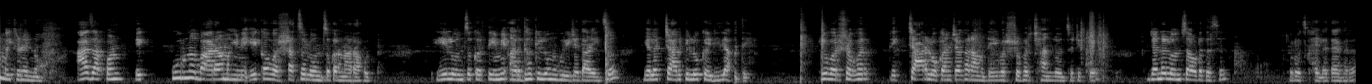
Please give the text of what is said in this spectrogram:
मैत्रिणींनो. आज आपण एक पूर्ण बारा महिने एका वर्षाचं लोणचं करणार आहोत. हे लोणचं करते मी अर्धा किलो मोहरीच्या डाळीचं. याला चार किलो कैरी लागते. हे वर्षभर एक चार लोकांच्या घरामध्ये वर्षभर छान लोणचं टिकतं. ज्यांना लोणचं आवडत असेल रोज खायला त्या घरात.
